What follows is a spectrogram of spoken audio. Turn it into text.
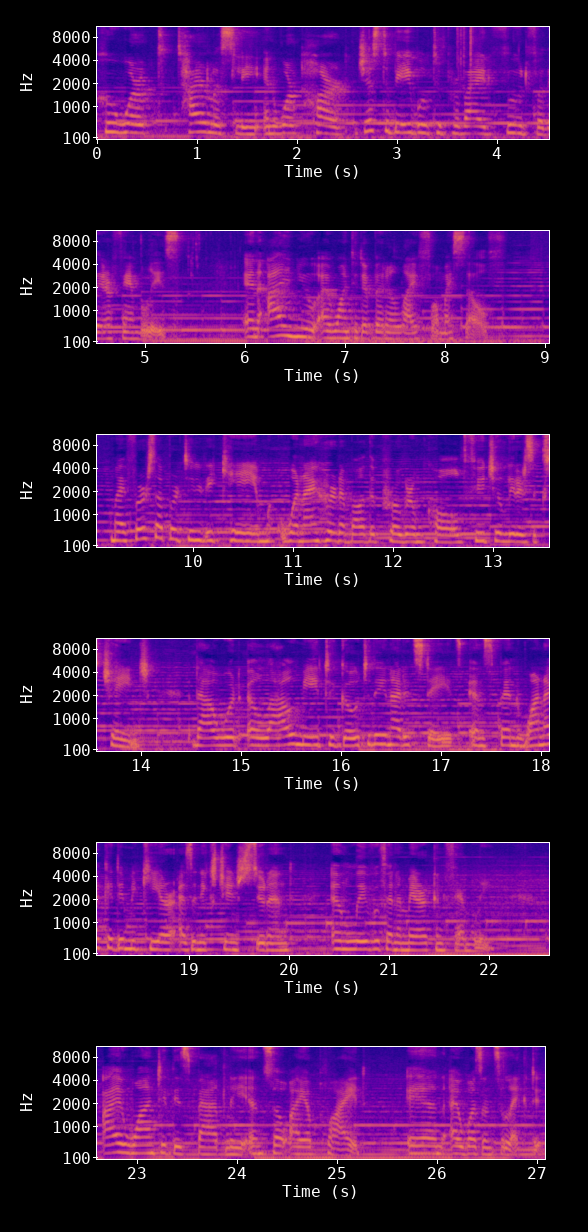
who worked tirelessly and worked hard just to be able to provide food for their families. And I knew I wanted a better life for myself. My first opportunity came when I heard about the program called Future Leaders Exchange that would allow me to go to the United States and spend one academic year as an exchange student and live with an American family. I wanted this badly, and so I applied, and I wasn't selected.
